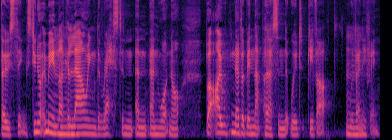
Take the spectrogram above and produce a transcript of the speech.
those things. Do you know what I mean? Like mm. allowing the rest and, and, and whatnot. But I've never been that person that would give up with anything.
